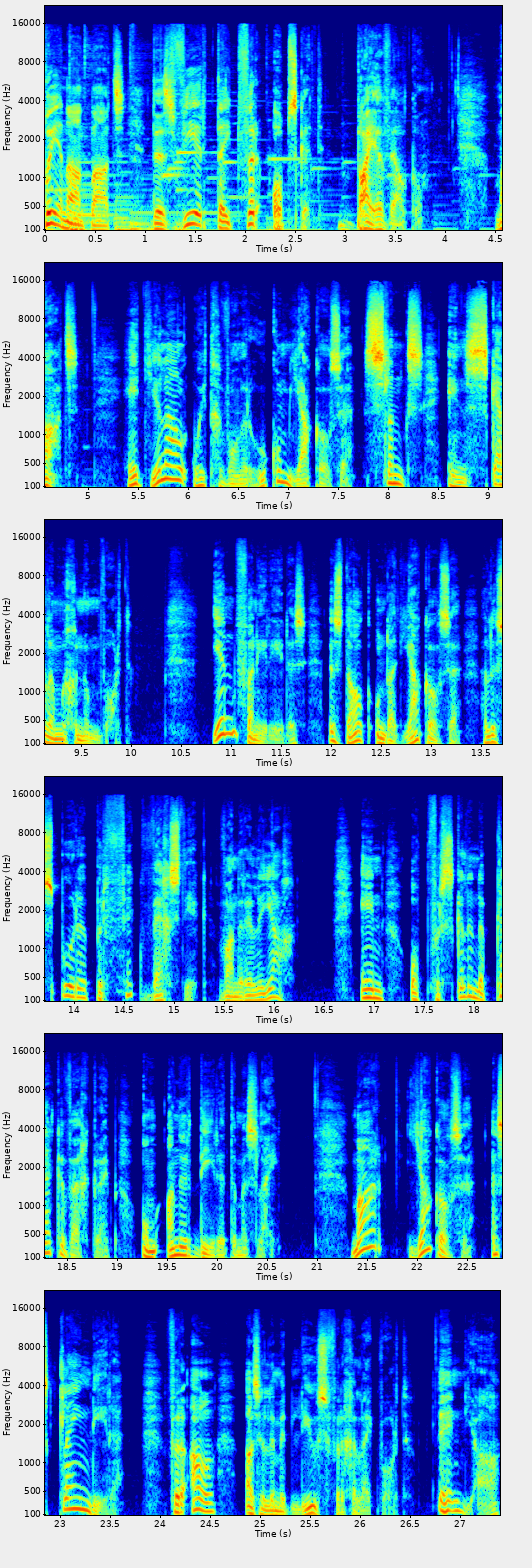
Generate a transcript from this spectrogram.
Goeienaand maats. Dis weer tyd vir opskud. Baie welkom. Maats, het julle al ooit gewonder hoekom jakkalse slinks en skelm genoem word? Een van die redes is dalk omdat jakkalse hulle spore perfek wegsteek wanneer hulle jag en op verskillende plekke wegkruip om ander diere te mislei. Maar jakkalse is klein diere, veral as hulle met leeu's vergelyk word. En ja,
